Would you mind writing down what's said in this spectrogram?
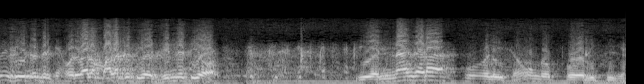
பேசிக்கிட்டு இருந்திருக்கேன். ஒருவேளை மலக்கட்டியோ ஜின்னுட்டியோ. என்னங்கடா போலீஸும் உங்க பொறுக்கிங்க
